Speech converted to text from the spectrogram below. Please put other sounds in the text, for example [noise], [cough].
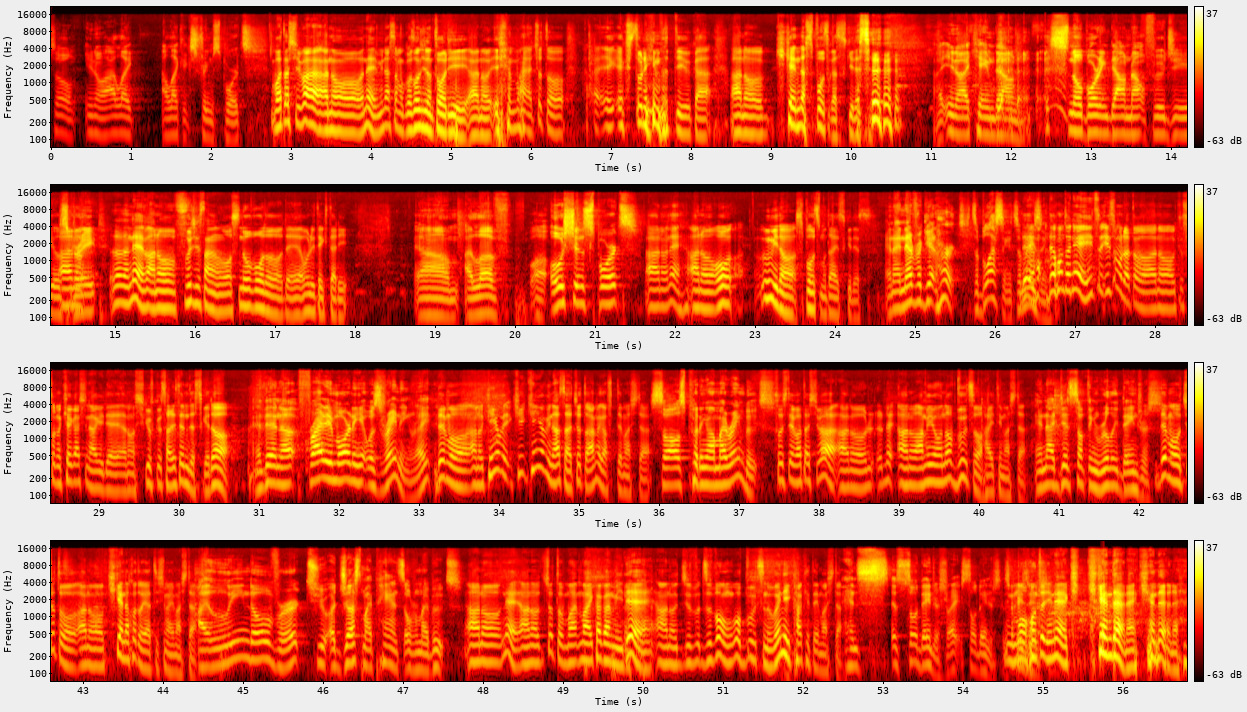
So, you know, I like, I like extreme sports. 私はあの、ね、皆さんご存知の通りあの、まあ、ちょっとエクストリームっていうかあの危険なスポーツが好きです。You know, I came down snowboarding down Mount Fuji. あの、あの、あの、あの、あの、あの、あの、あの、あの、あ、あの、あ、あの、海のスポーツも大好きです。で、本当にいつ,いつもだとあのその怪我しないであの祝福されてるんですけど。でもあの金曜日、金曜日の朝、ちょっと雨が降ってました。そして私はあのあの雨用のブーツを履いていました。でもちょっとあの危険なことをやってしまいました。あの、ね、あのちょっと前,前かがみであのズボンをブーツの上にかけてました。S- it's so dangerous, right? So dangerous. It's もう本.当にね、き危険だよね、危険だよね。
